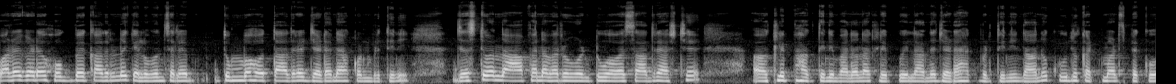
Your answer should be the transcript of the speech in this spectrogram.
ಹೊರಗಡೆ ಹೋಗಬೇಕಾದ್ರೂ ಕೆಲವೊಂದು ಸಲ ತುಂಬ ಹೊತ್ತಾದರೆ ಜಡನ ಹಾಕ್ಕೊಂಡ್ಬಿಡ್ತೀನಿ ಜಸ್ಟ್ ಒಂದು ಹಾಫ್ ಆನ್ ಅವರು ಒಂದು ಟೂ ಅವರ್ಸ್ ಆದರೆ ಅಷ್ಟೇ. ಕ್ಲಿಪ್ ಹಾಕ್ತೀನಿ ಬನಾನಾ ಕ್ಲಿಪ್ಪು ಇಲ್ಲಾಂದರೆ ಜಡೆ ಹಾಕ್ಬಿಡ್ತೀನಿ. ನಾನು ಕೂದಲು ಕಟ್ ಮಾಡಿಸ್ಬೇಕು.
